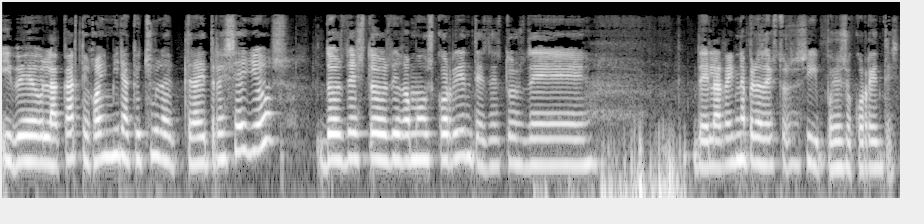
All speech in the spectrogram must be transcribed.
Y veo la carta y digo, ay, mira qué chula, trae tres sellos dos de estos, digamos, corrientes, de estos de de la reina, pero de estos así, pues eso, corrientes.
